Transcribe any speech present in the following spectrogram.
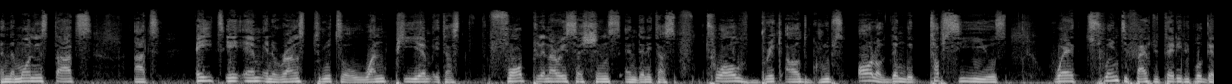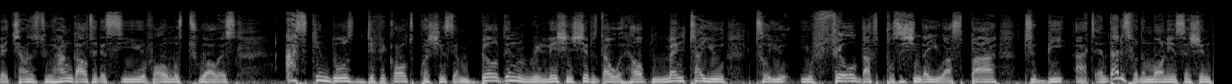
And the morning starts at 8 a.m. and runs through till 1 p.m. It has four plenary sessions and then it has 12 breakout groups, all of them with top CEOs, where 25 to 30 people get a chance to hang out with the CEO for almost two hours asking those difficult questions and building relationships that will help mentor you till you, you fill that position that you aspire to be at. And that is for the morning session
